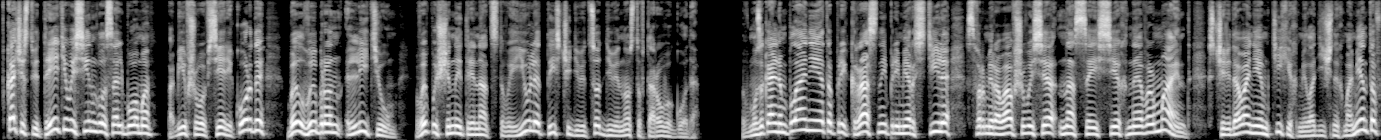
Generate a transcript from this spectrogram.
В качестве третьего сингла с альбома, побившего все рекорды, был выбран «Литиум», выпущенный 13 июля 1992 года. В музыкальном плане это прекрасный пример стиля, сформировавшегося на сессиях Nevermind, с чередованием тихих мелодичных моментов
